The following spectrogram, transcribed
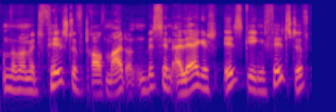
Und wenn man mit Filzstift draufmalt und ein bisschen allergisch ist gegen Filzstift,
